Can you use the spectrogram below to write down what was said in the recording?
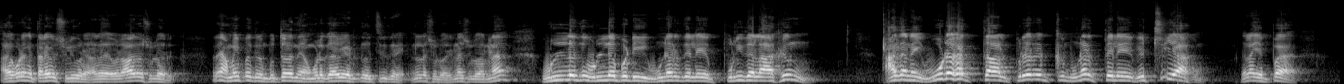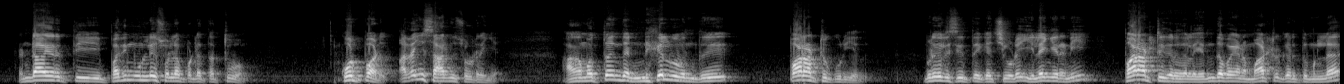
அதை கூட எங்கள் தலைவர் சொல்லுவார் அதை அழகாக சொல்லுவார். அதே அமைப்பதில் புத்தகத்தை அவங்களுக்காகவே எடுத்து வச்சிருக்கிறேன். நல்லா சொல்லுவார்? என்ன சொல்லுவார்னா உள்ளது உள்ளபடி உணர்தலே புரிதலாகும். அதனை ஊடகத்தால் பிறருக்கு உணர்த்தலே வெற்றியாகும். இதெல்லாம் எப்போ? ரெண்டாயிரத்தி பதிமூணுலேயே சொல்லப்பட்ட தத்துவம். கோட்பாடு. அதையும் சார்ந்து சொல்கிறீங்க ஆக மொத்தம் இந்த நிகழ்வு வந்து பாராட்டுக்குரியது. விடுதலை சிறுத்தை கட்சியுடைய இளைஞரணி பாராட்டுகிறதில்ல எந்த வகையான மாற்று கருத்தும் இல்லை.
